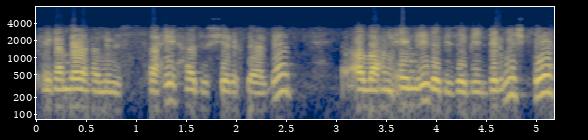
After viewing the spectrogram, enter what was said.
Peygamber Efendimiz sahih hadis-i şeriflerde Allah'ın emriyle bize bildirmiş ki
